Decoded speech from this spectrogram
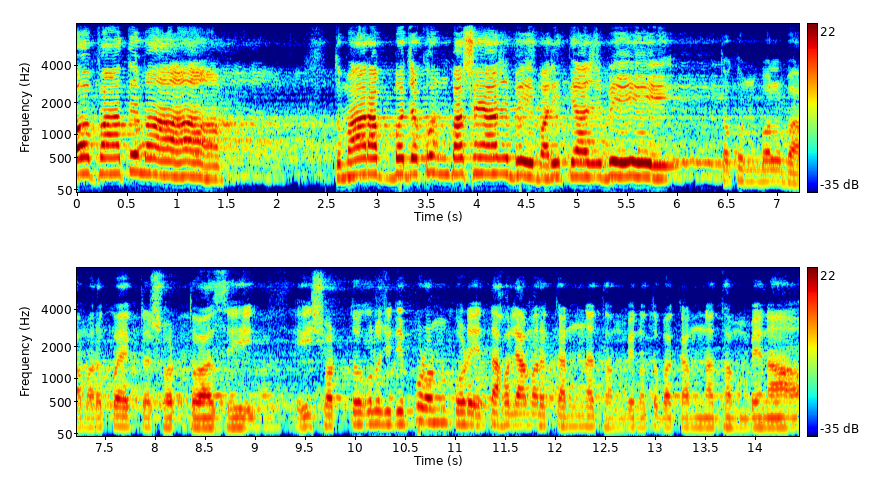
ও ফাতেমা তোমার আব্বা যখন বাসায় আসবে, বাড়িতে আসবে, তখন বলবা, আমার কয়েকটা শর্ত আছে। এই শর্তগুলো যদি পূরণ করে, তাহলে আমার কান্না থামবে না নতুবা কান্না থামবে না।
